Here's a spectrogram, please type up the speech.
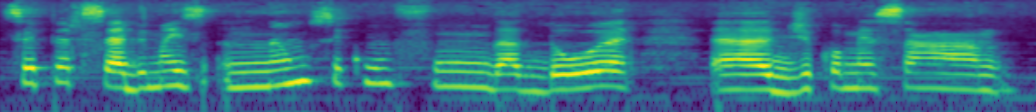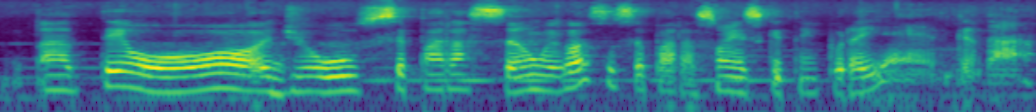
você percebe, mas não se confunda a dor uh, de começar a ter ódio ou separação, igual essas separações que tem por aí, é, da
